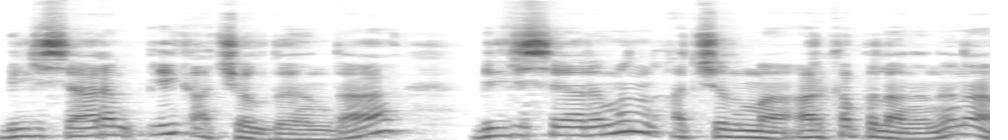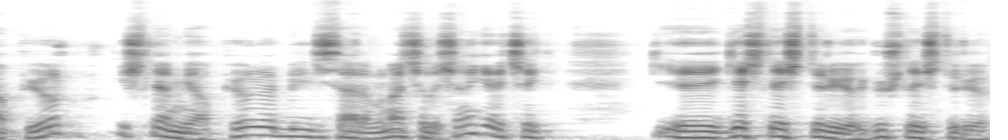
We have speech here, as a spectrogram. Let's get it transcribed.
bilgisayarım ilk açıldığında bilgisayarımın açılma arka planını ne yapıyor? İşlem yapıyor ve bilgisayarımın açılışını gerçek geçleştiriyor, güçleştiriyor.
